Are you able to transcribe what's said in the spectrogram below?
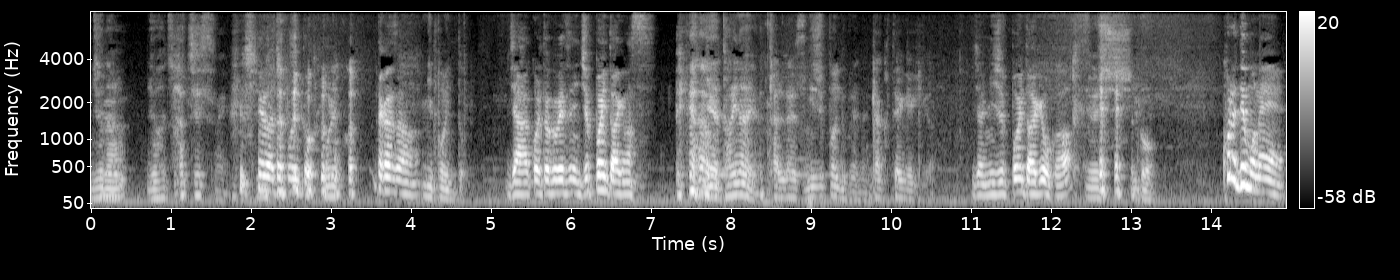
うん1718っすね。18ポイント。俺。高野さん。2ポイント。じゃあこれ特別に10ポイントあげます。いや足りないよ。足りないっす20ポイントくれない？逆転劇が。じゃあ20ポイントあげようか。よし行ここれでもね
